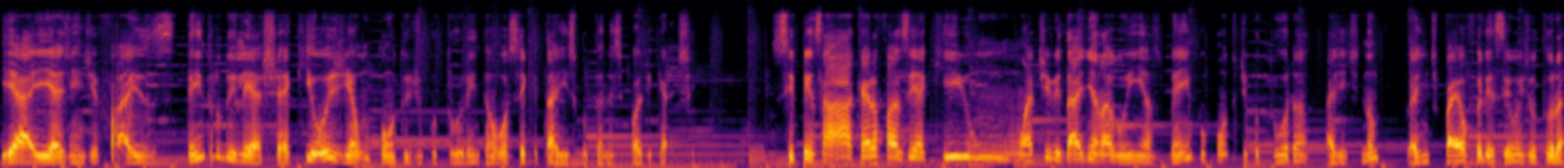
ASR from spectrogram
E aí a gente faz dentro do Ileaxé, que hoje é um ponto de cultura, então você que está aí escutando esse podcast se pensar, ah, quero fazer aqui um, uma atividade em Alagoinhas, bem por ponto de cultura, a gente não, a gente vai oferecer uma estrutura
